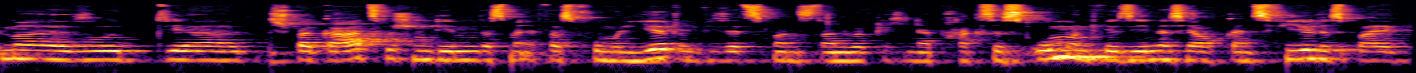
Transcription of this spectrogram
immer so der Spagat zwischen dem, dass man etwas formuliert und wie setzt man es dann wirklich in der Praxis um. Und wir sehen das ja auch ganz viel, dass bei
